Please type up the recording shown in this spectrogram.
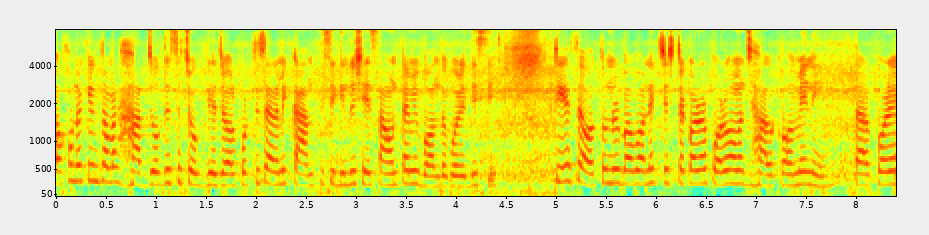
তখনও কিন্তু আমার হাত জ্বলতেছে, চোখ দিয়ে জল পড়তেছে আর আমি কাঁদতেছি, কিন্তু সেই সাউন্ডটা আমি বন্ধ করে দিছি। ঠিক আছে, অতনুর বাবা অনেক চেষ্টা করার পরেও আমার ঝাল কমেনি। তারপরে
